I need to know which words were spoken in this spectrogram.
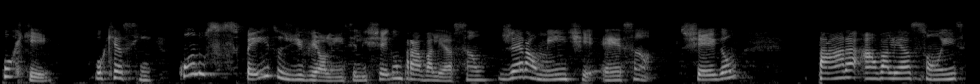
Por quê? Porque assim, quando os suspeitos de violência eles chegam para avaliação, geralmente essa chegam para avaliações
